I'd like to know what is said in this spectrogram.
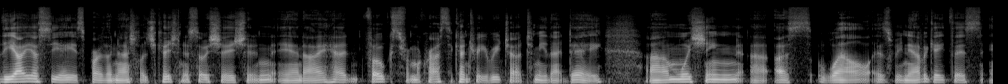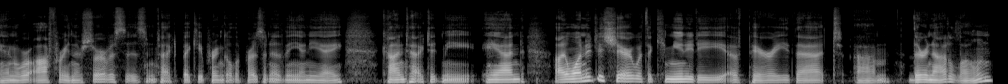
the ISEA is part of the National Education Association, and I had folks from across the country reach out to me that day, um, wishing uh, us well as we navigate this, and we're offering their services. In fact, Becky Pringle, the president of the NEA, contacted me, and I wanted to share with the community of Perry that um, they're not alone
